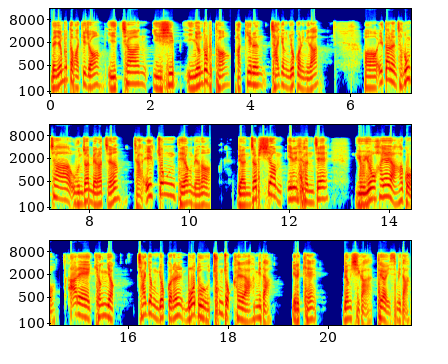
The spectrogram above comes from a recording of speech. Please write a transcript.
내년부터 바뀌죠. 2022년도부터 바뀌는 자격 요건입니다. 어, 일단은 자동차 운전 면허증, 자, 일종 대형 면허, 면접 시험 1 현재 유효하여야 하고 아래 경력, 자격 요건을 모두 충족하여야 합니다. 이렇게 명시가 되어 있습니다.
